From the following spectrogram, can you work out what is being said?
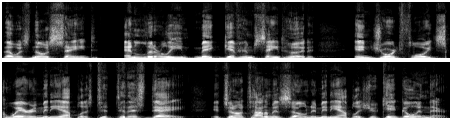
that was no saint and literally make give him sainthood in George Floyd Square in Minneapolis. To, to this day, it's an autonomous zone in Minneapolis. You can't go in there.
